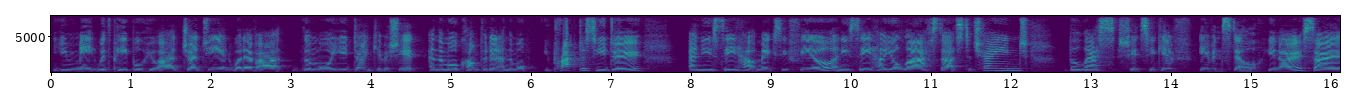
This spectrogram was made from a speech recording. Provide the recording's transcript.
you meet with people who are judgy and whatever, the more you don't give a shit and the more confident and the more you practice you do and you see how it makes you feel and you see how your life starts to change, the less shits you give even still, you know? So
